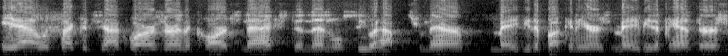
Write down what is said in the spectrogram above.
Yeah, it looks like the Jaguars are in the cards next, and then we'll see what happens from there. Maybe the Buccaneers, maybe the Panthers.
